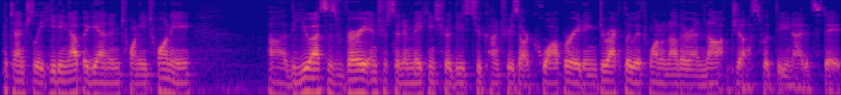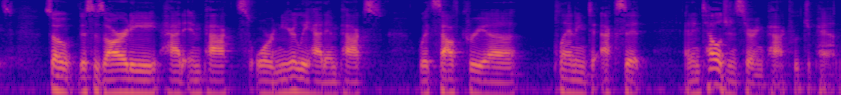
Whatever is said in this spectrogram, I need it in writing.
potentially heating up again in 2020. Uh, the U.S. is very interested in making sure these two countries are cooperating directly with one another and not just with the United States. So this has already had impacts or nearly had impacts with South Korea planning to exit an intelligence sharing pact with Japan.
